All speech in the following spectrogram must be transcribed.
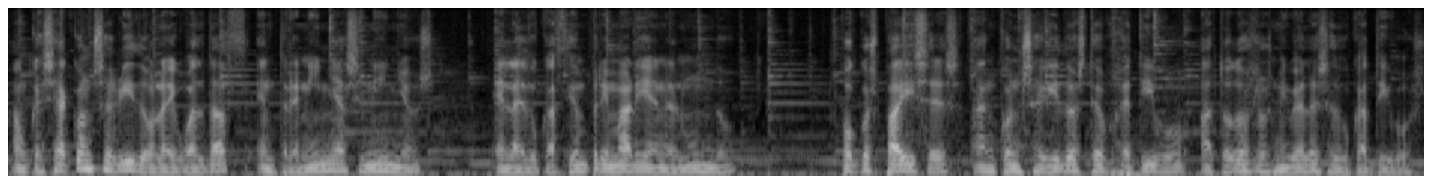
aunque se ha conseguido la igualdad entre niñas y niños en la educación primaria en el mundo, pocos países han conseguido este objetivo a todos los niveles educativos.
